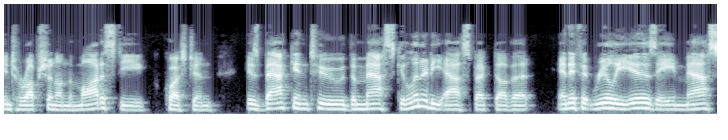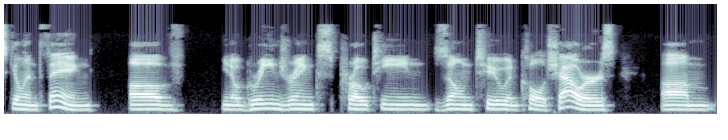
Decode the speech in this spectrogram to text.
interruption on the modesty question is back into the masculinity aspect of it. And if it really is a masculine thing of, you know, green drinks, protein, zone two, and cold showers, um,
